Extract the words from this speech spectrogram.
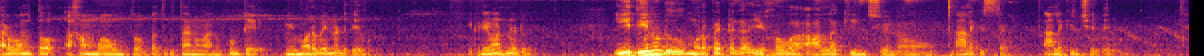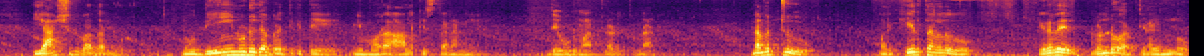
గర్వంతో అహంభావంతో బతుకుతాను అనుకుంటే నీ మొర విన్నాడు దేవుడు. ఇక్కడ ఏమంటున్నాడు? ఈ దీనుడు మొరపెట్టగా యహోవా ఆలకించును. ఆలకిస్తాడు. ఆలకించే దేవుడు. ఈ ఆశీర్వాదాలు నువ్వు దీనుడిగా బ్రతికితే నీ మొర ఆలకిస్తానని దేవుడు మాట్లాడుతున్నాడు. నెంబర్ టూ మరి కీర్తనలు ఇరవై రెండో అధ్యాయంలో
